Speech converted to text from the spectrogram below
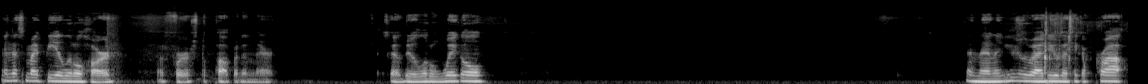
And this might be a little hard at first to pop it in there. Just got to do a little wiggle. And then usually what I do is I take a prop.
